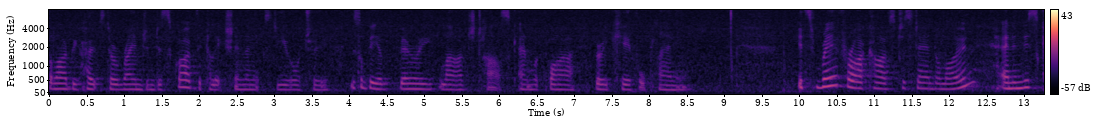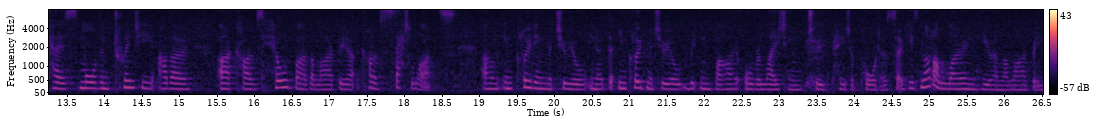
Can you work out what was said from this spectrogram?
the library hopes to arrange and describe the collection in the next year or two. This will be a very large task and require very careful planning. It's rare for archives to stand alone, and in this case, more than 20 other archives held by the library are kind of satellites, um, including material, you know, that include material written by or relating to Peter Porter. So he's not alone here in the library.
